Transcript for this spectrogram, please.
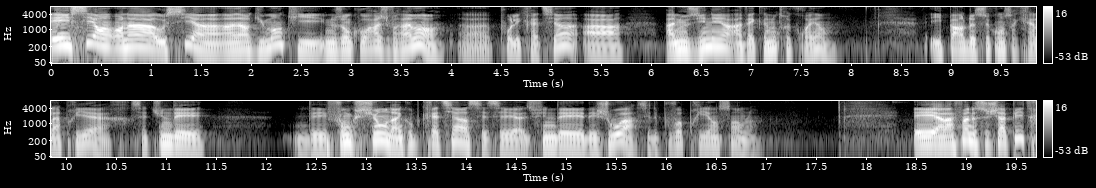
Et ici, on a aussi un, argument qui nous encourage vraiment, euh, pour les chrétiens, à, à nous unir avec un autre croyant. Il parle de se consacrer à la prière. C'est une des, des fonctions d'un groupe chrétien, c'est une des, joies, c'est de pouvoir prier ensemble. Et à la fin de ce chapitre,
